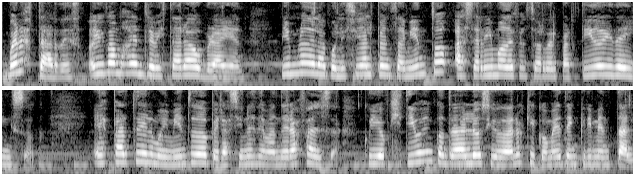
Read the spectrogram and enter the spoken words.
Buenas tardes, hoy vamos a entrevistar a O'Brien, miembro de la Policía del Pensamiento, acérrimo defensor del partido y de INSOC. Es parte del movimiento de operaciones de bandera falsa, cuyo objetivo es encontrar a los ciudadanos que cometen crimen tal,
